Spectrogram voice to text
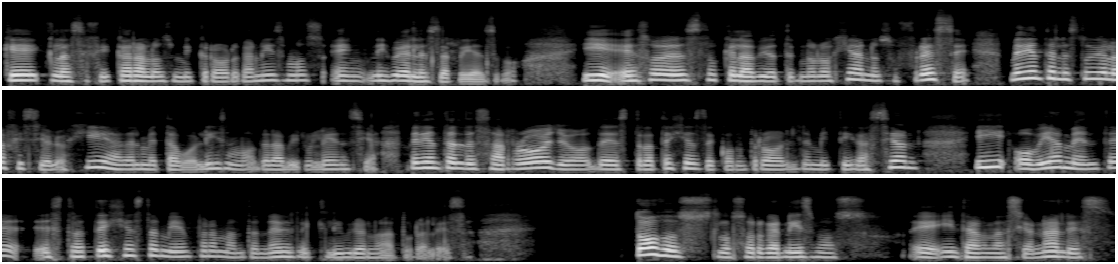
que clasificar a los microorganismos en niveles de riesgo. Y eso es lo que la biotecnología nos ofrece mediante el estudio de la fisiología, del metabolismo, de la virulencia, mediante el desarrollo de estrategias de control, de mitigación y obviamente estrategias también para mantener el equilibrio en la naturaleza. Todos los organismos eh, internacionales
